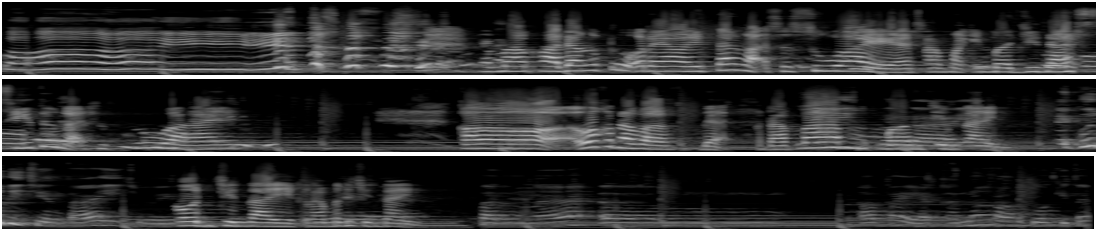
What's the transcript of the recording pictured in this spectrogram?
pahit Emang kadang tuh realita nggak sesuai ya sama imajinasi itu nggak sesuai. Kalau lo kenapa? Kenapa mencintai? eh gue dicintai cuy Oh dicintai, kenapa Iya. dicintai? karena em, apa ya karena orang tua kita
